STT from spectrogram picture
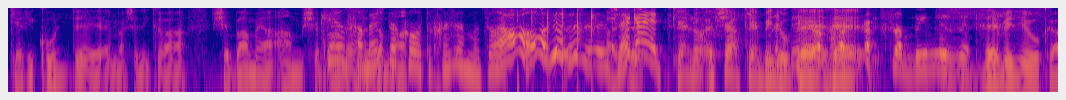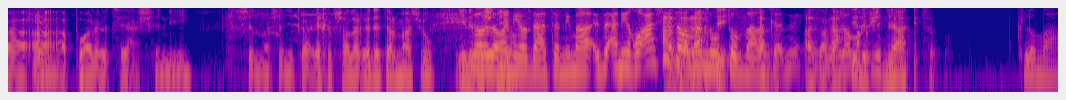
כריקוד, אה, מה שנקרא, שבא מהעם, שבא כן, מהאדמה. חמש דקות, אחרי זה מצא, "אה, אז זה- שקט! כן, לא, אפשר, כן, בדיוק. זה, זה, עצבים לזה. זה בדיוק כן. הפועל היוצא השני, של מה שנקרא, איך אפשר לרדת על משהו? הנה, לא, בשניות. לא, אני יודעת, אני מה- זה- אני רואה אז שזו אומנות טובה, רק אז, אני אז לא הלכתי מחזיק. לשני הקצוות. כלומר,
